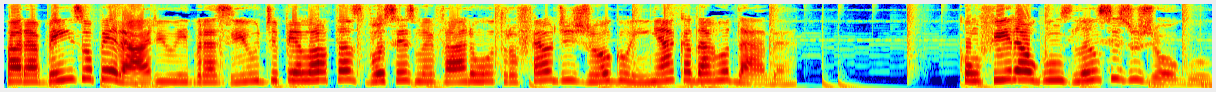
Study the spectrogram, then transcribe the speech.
Parabéns Operário e Brasil de Pelotas, vocês levaram o troféu de jogo em a cada rodada. Confira alguns lances do jogo.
